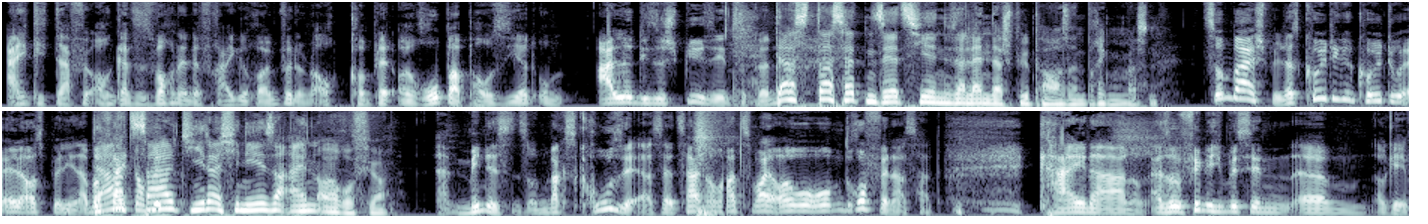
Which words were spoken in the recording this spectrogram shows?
eigentlich dafür auch ein ganzes Wochenende freigeräumt wird und auch komplett Europa pausiert, um alle dieses Spiel sehen zu können. Das, das hätten sie jetzt hier in dieser Länderspielpause bringen müssen. Zum Beispiel das kultige Kultduell aus Berlin. Aber Da zahlt jeder Chinese einen Euro für. Äh, mindestens. Und Max Kruse erst. Er zahlt nochmal zwei Euro oben drauf, wenn er es hat. Keine Ahnung. Also finde ich ein bisschen, ähm, okay,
